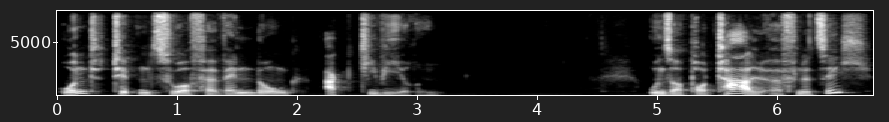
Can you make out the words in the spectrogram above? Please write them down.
und tippen zur Verwendung Aktivieren. Unser Portal öffnet sich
